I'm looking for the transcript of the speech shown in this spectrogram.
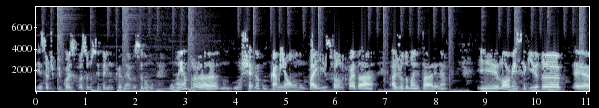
esse é o tipo de coisa que você não se brinca, né? Você não, não entra, não, não chega com um caminhão num país falando que vai dar ajuda humanitária, né? E logo em seguida, é,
